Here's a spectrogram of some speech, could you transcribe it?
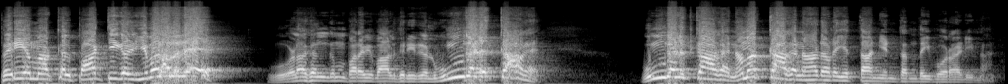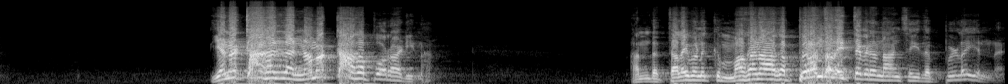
பெரியம்மாக்கள் பாட்டிகள் இவ்வளவு உலகெங்கும் பரவி வாழ்கிறீர்கள். உங்களுக்காக உங்களுக்காக நமக்காக நாடடையத்தான் என் தந்தை போராடினான். எனக்காக அல்ல நமக்காக போராடினான். அந்த தலைவனுக்கு மகனாக பிறந்ததை தவிர நான் செய்த பிழை என்ன?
